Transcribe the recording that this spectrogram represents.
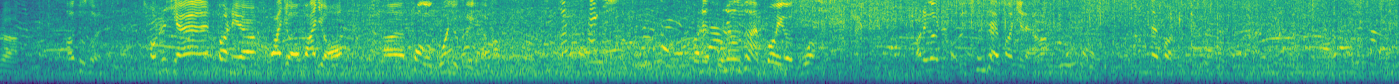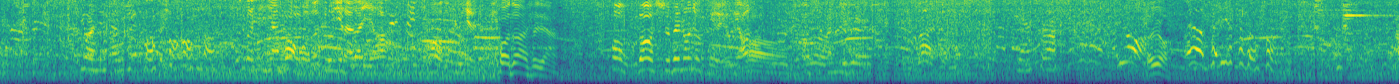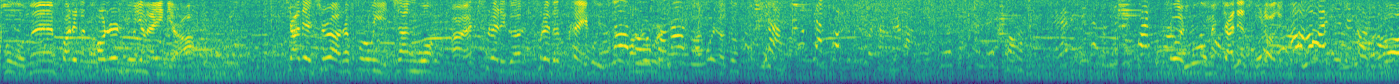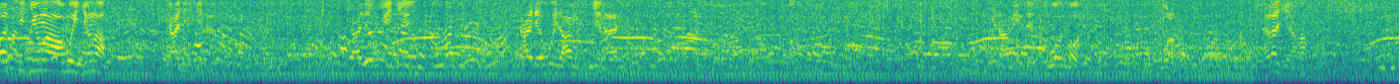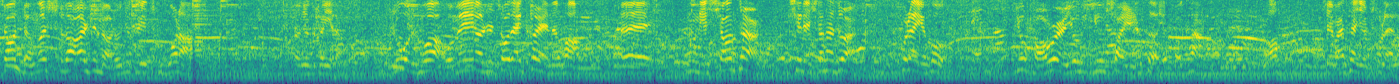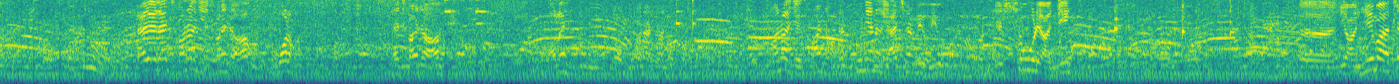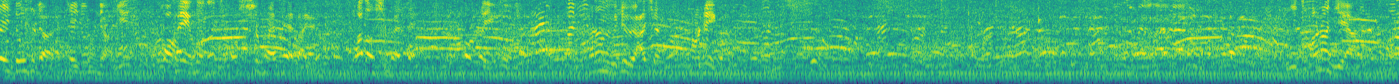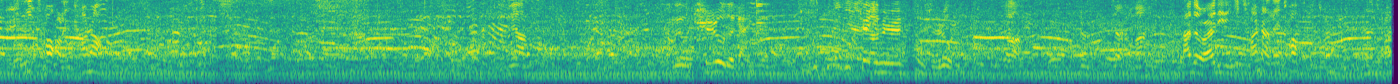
炒豆豆，炒之前放点花椒、八角，呃，爆个锅就可以了。放点葱姜蒜，爆一个锅，把这个炒的青菜放进来啊，青菜放进去。这个提前泡好的丢进来的盐啊，泡好的丢进来。泡多长时间？泡五到十分钟就可以，凉水五到十分钟。先说，哎呦，哎呦，可厉害了！然后我们把这个汤汁丢进来一点啊，加点汁啊，它不容易粘锅啊，出来这个出来的菜以后有汤汁味儿，啊味儿更好。这个时候我们加点佐料就可以了，什么鸡精了、味精了，加进去，加点味精，加点味达美进来，他命得多倒点，多了，来了姐哈，只要等个十到二十秒钟就可以出锅了啊。这样就可以了。如果说我们要是招待客人的话，呃，弄点香菜，切点香菜段，出来以后又好味，又又上颜色，又好看。好，这盘菜就出来了。来来来，尝尝姐，尝一尝啊，出锅了，来尝一尝啊。好嘞，尝尝尝尝，尝尝姐尝尝，中间那个牙签没有用，这十五两斤。两斤吧，这都是两，这都是两斤，泡开以后能炒十盘菜大约，八到十盘菜，泡出来以后，尝尝有这个牙签，尝这个。你尝尝姐，我给你炒好了，你尝尝。怎么样？有没有吃肉的感觉？这就是素食肉，是吧？这什么？大豆儿弟，你尝尝，再尝。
